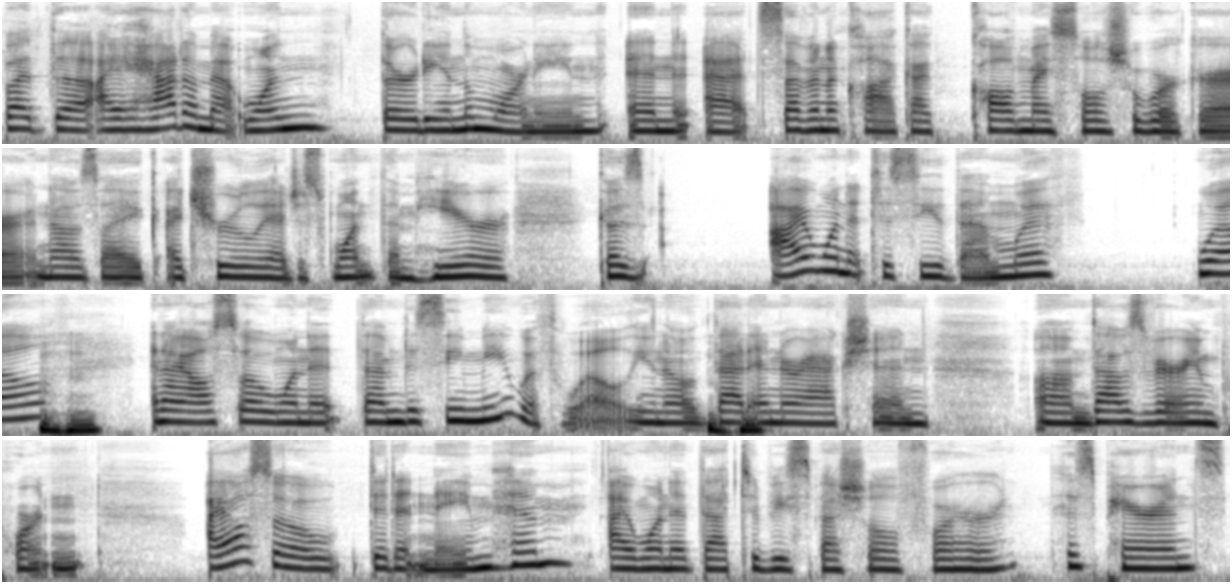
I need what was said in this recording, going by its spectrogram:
but the, I had him at 1.30 in the morning, and at seven o'clock, I called my social worker, and I was like, I truly, I just want them here because I wanted to see them with Will. Mm-hmm. And I also wanted them to see me with Will, you know, that mm-hmm. interaction. Um, that was very important. I also didn't name him. I wanted that to be special for his parents.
